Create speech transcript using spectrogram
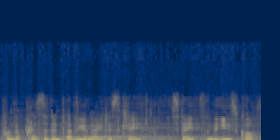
from the President of the United States in the East Coast,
